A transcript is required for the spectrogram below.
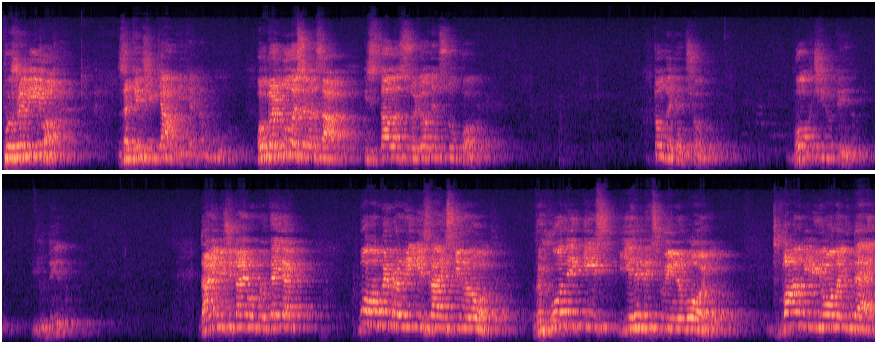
пожаліла за тим життям, яке там було, обернулася назад і стала сольоним стовпом. Хто винен в цьому? Бог чи людина? Людина. Далі ми читаємо про те, як Богом вибраний ізраїльський народ виходить із єгипетської неволі. Два мільйона людей.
